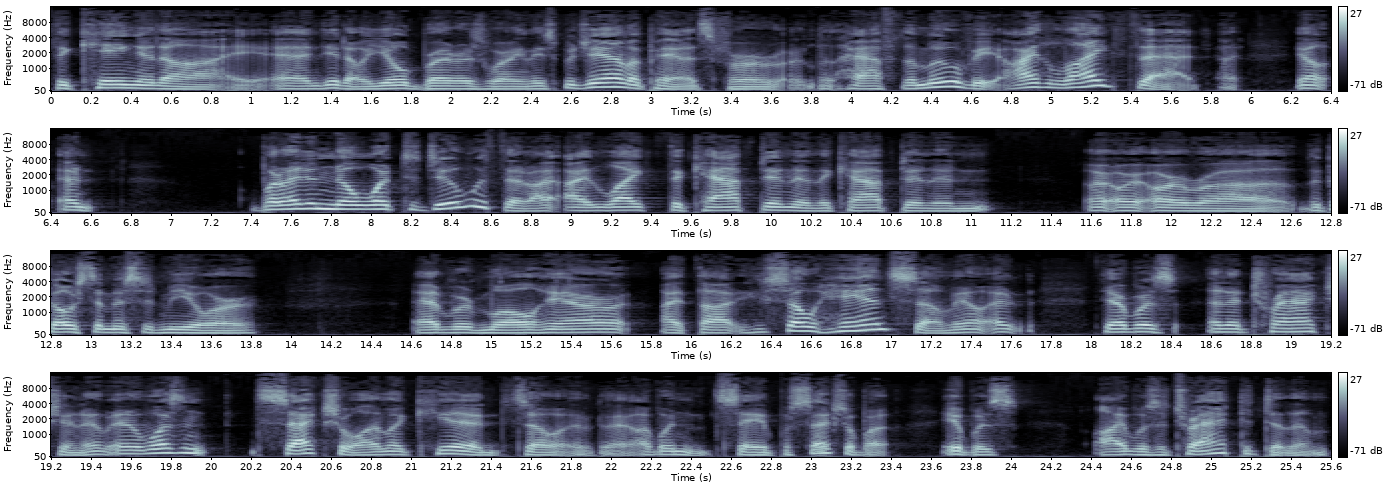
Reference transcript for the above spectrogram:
The King and I, and you know, Yul Brynner's wearing these pajama pants for half the movie. I liked that, you know, and but I didn't know what to do with it. I, I liked the captain and the captain and or, or, uh, the ghost of Mrs. Muir, Edward Mulhare. I thought he's so handsome. You know, and there was an attraction, and it wasn't sexual. I'm a kid, so I wouldn't say it was sexual, but it was. I was attracted to them.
